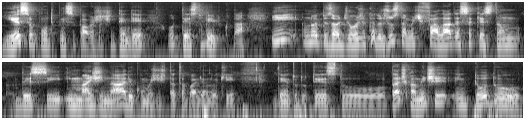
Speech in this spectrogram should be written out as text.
E esse é o ponto principal, a gente entender o texto bíblico, tá? E no episódio de hoje eu quero justamente falar dessa questão desse imaginário, como a gente está trabalhando aqui dentro do texto, praticamente em todo o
